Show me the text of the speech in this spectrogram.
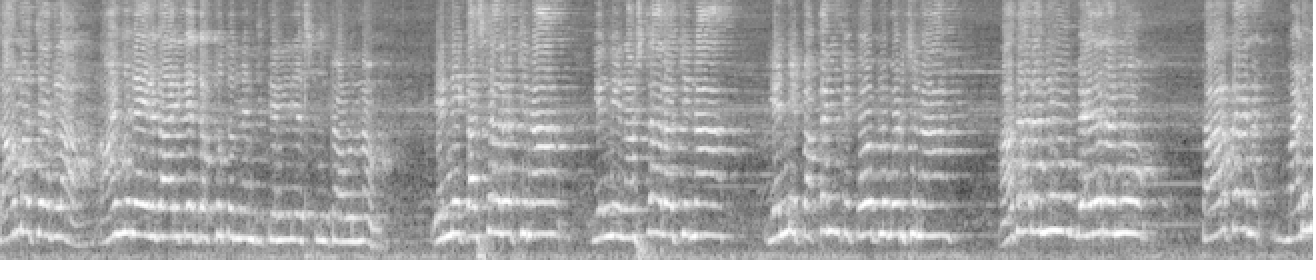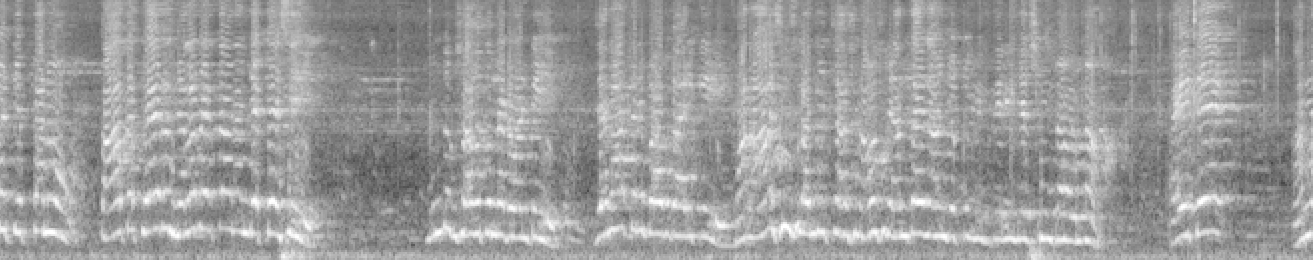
రామచర్ల ఆంజనేయుల గారికే దక్కుతుందని తెలియజేసుకుంటా ఉన్నాం. ఎన్ని కష్టాలు వచ్చినా ఎన్ని నష్టాలు వచ్చినా ఎన్ని పక్క నుంచి కోట్లు పడుచున్నా అదరను బెదరను తాత మడిమ తిప్పను తాత పేరు నిలబెడతానని చెప్పేసి ముందుకు సాగుతున్నటువంటి జనార్దన్ బాబు గారికి మన ఆశీస్సులు అందించాల్సిన అవసరం ఎంతైనా అని చెప్పి మీకు తెలియజేసుకుంటా ఉన్నాం. అయితే అన్న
